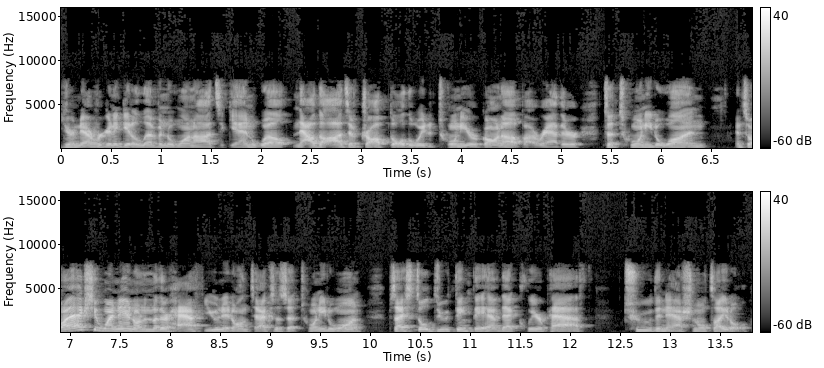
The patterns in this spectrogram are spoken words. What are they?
you're never going to get 11 to 1 odds again. Well, now the odds have dropped all the way to 20 or gone up, uh, rather, to 20 to 1. And so I actually went in on another half unit on Texas at 20 to 1 because I still do think they have that clear path to the national title.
